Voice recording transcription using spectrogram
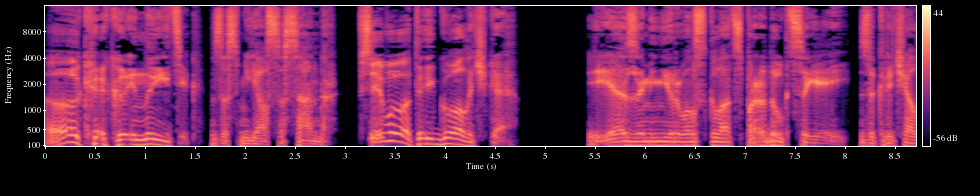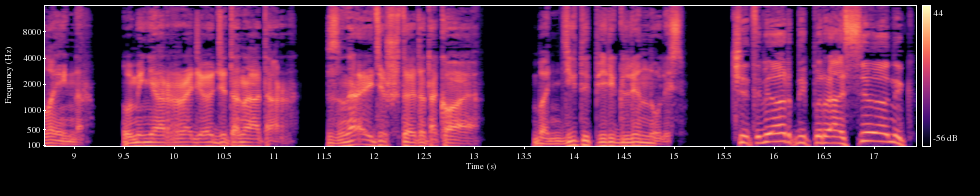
«О, какой нытик!» — засмеялся Сандер. «Всего-то иголочка!» «Я заминировал склад с продукцией!» — закричал Эйнер. «У меня радиодетонатор! Знаете, что это такое?» Бандиты переглянулись. «Четвертый поросенок!»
